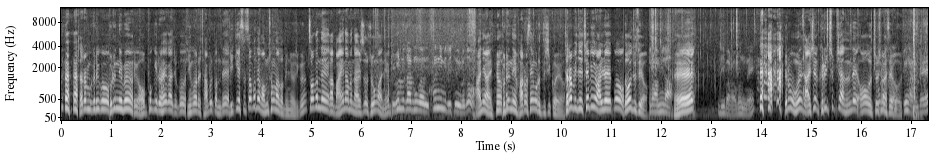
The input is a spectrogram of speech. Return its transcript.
자 여러분 그리고 부르님은 어포기로 해가지고 빙어를 잡을 건데 미끼에서 썩은 내가 엄청 나거든요 지금 썩은 내가 많이 나면 날수록 좋은 거 아니에요? 이걸로 잡은 건 형님이 드시는 거죠? 아니요 아니요 부르님 바로 생으로 드실 거예요 자 여러분 이제 채비 완료했고 넣어주세요 들어갑니다. 네 리발 얼었네. 여러분 오늘 날씨가 그리 춥지 않은데 어 조심하세요 응 안 돼.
